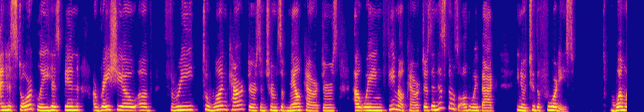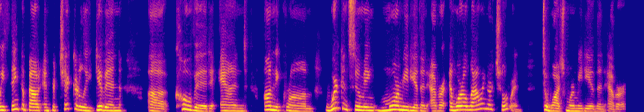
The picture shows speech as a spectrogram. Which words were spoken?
and historically has been a ratio of three to one characters in terms of male characters outweighing female characters. And this goes all the way back you know to the 40s when we think about and particularly given uh, covid and omicron we're consuming more media than ever and we're allowing our children to watch more media than ever.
